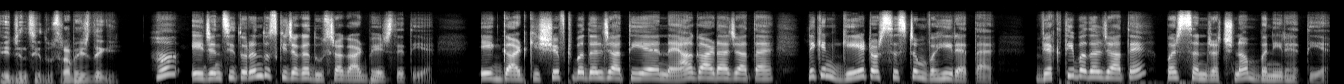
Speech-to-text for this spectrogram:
एजेंसी दूसरा भेज देगी। हाँ एजेंसी तुरंत उसकी जगह दूसरा गार्ड भेज देती है। एक गार्ड की शिफ्ट बदल जाती है नया गार्ड आ जाता है लेकिन गेट और सिस्टम वही रहता है। व्यक्ति बदल जाते हैं पर संरचना बनी रहती है।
